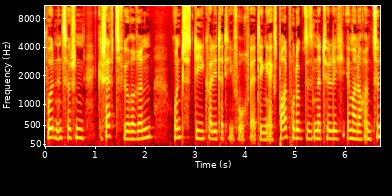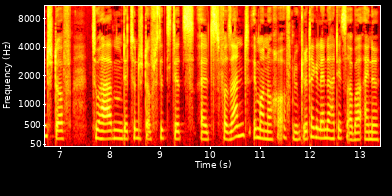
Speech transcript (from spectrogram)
wurden inzwischen Geschäftsführerinnen und die qualitativ hochwertigen Exportprodukte sind natürlich immer noch im Zündstoff zu haben. Der Zündstoff sitzt jetzt als Versand immer noch auf dem Greta-Gelände, hat jetzt aber eine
